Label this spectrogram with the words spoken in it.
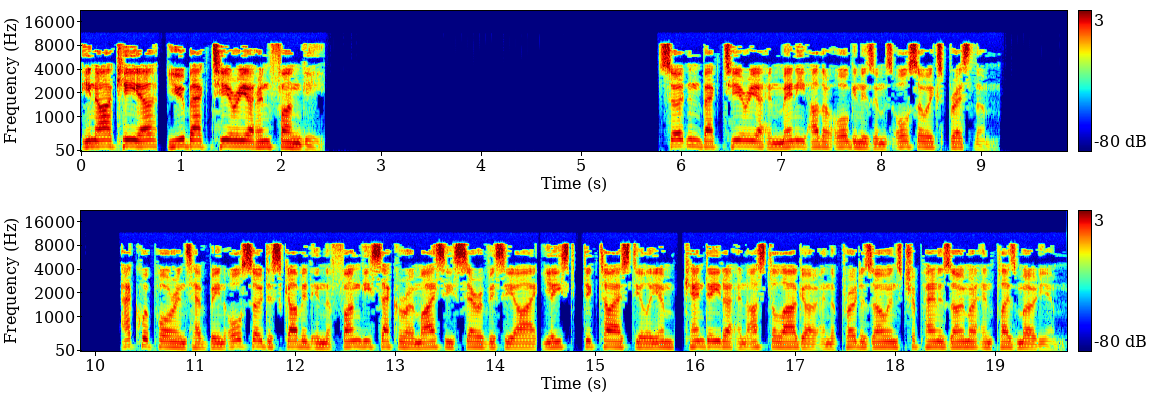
In archaea, eubacteria and fungi Certain bacteria and many other organisms also express them. Aquaporins have been also discovered in the fungi Saccharomyces cerevisiae yeast, Dictyostelium, Candida and Ustilago and the protozoans Trypanosoma and Plasmodium.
